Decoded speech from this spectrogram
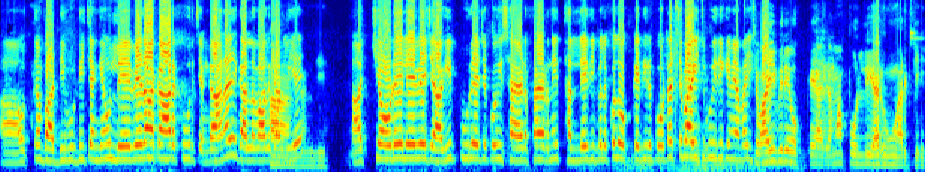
ਆ ਉੱਤੇ ਬਾਡੀ ਬੂਡੀ ਚੰਗੇ ਹੁਣ ਲੇਵੇ ਦਾ ਆਕਾਰ ਕੂਰ ਚੰਗਾ ਹਨਾ ਜੇ ਗੱਲਬਾਤ ਕਰ ਹਾਂ, ਲਈਏ। ਹਾਂਜੀ। ਆ ਚੌੜੇ ਲੇਵੇ ਚ ਆ ਗਈ ਪੂਰੇ ਚ ਕੋਈ ਸਾਈਡ ਫਾਈਡ ਨਹੀਂ ਥੱਲੇ ਦੀ ਬਿਲਕੁਲ ਓਕੇ ਦੀ ਰਿਪੋਰਟ ਆ। ਚਬਾਈ ਚਬੂਈ ਦੀ ਕਿਵੇਂ ਆ ਬਾਈ? ਚਵਾਈ ਵੀਰੇ ਓਕੇ ਆ ਜਮਾ ਪੋਲੀ ਆ ਰੂ ਵਰਗੀ।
